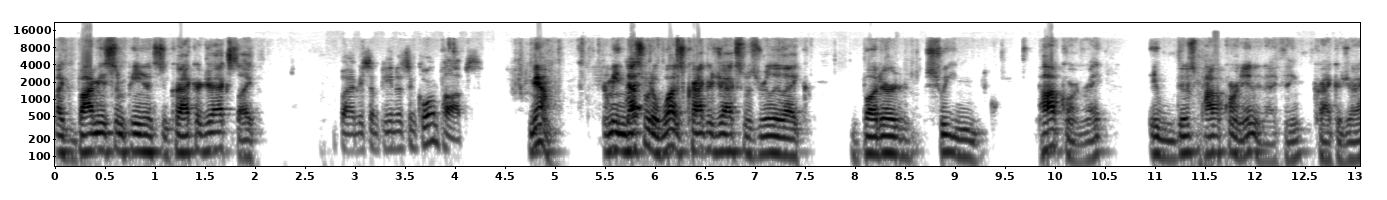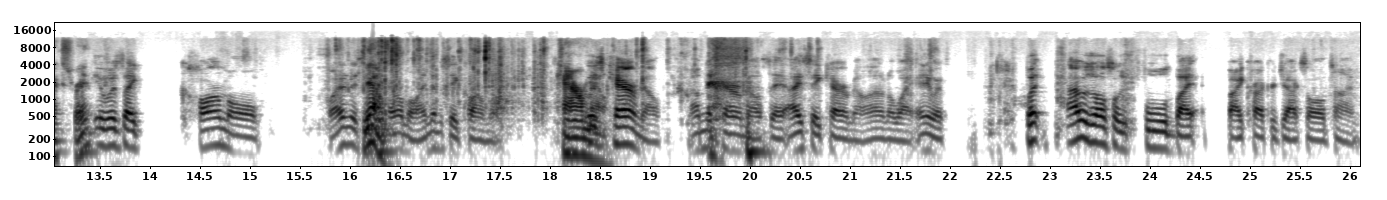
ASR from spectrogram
like buy me some peanuts and Cracker Jacks. Like, Buy me some peanuts and corn pops. Yeah. I mean, that's what it was. Cracker Jacks was really like buttered, sweetened popcorn, right? It, there's popcorn in it, I think. Cracker Jacks, right? It was like caramel. Why did I say Yeah. caramel? I never say caramel. Caramel. It's caramel. I'm the caramel say. I say caramel. I don't know why. Anyway, but I was also fooled by by Cracker Jacks all the time.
